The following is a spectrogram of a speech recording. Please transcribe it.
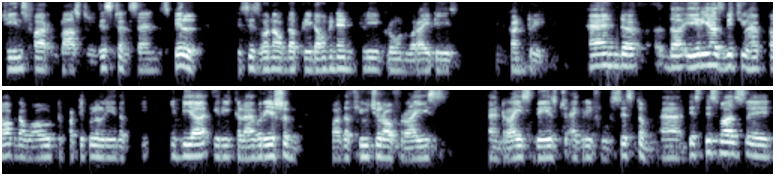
genes for blast resistance and still this is one of the predominantly grown varieties in country and uh, the areas which you have talked about particularly the India-IRRI collaboration for the future of rice and rice-based agri-food system. Uh, this, this was a,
